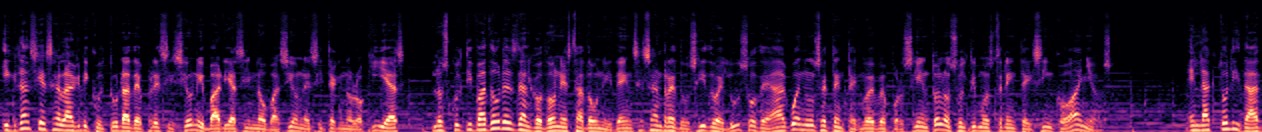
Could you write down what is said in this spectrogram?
Y gracias a la agricultura de precisión y varias innovaciones y tecnologías, los cultivadores de algodón estadounidenses han reducido el uso de agua en un 79% en los últimos 35 años. En la actualidad,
